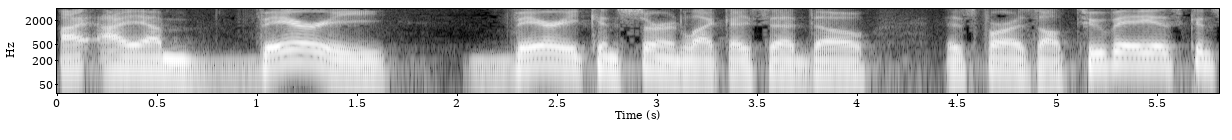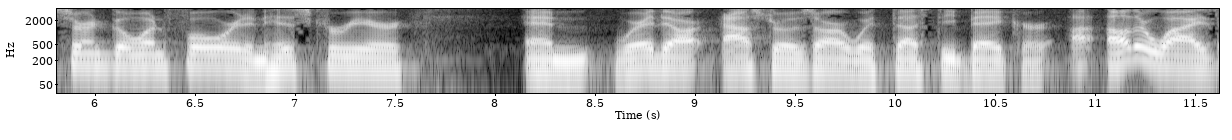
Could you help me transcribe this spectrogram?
I, I am very very concerned. Like I said, though, as far as Altuve is concerned going forward in his career and where the Astros are with Dusty Baker. Otherwise,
